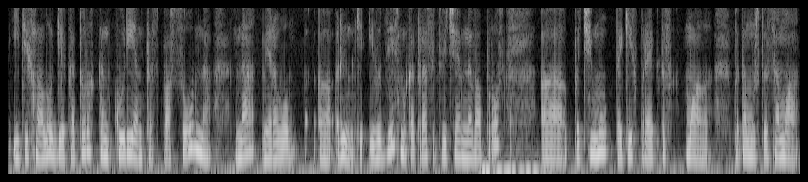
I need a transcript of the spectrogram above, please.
и технология которых конкурентоспособна на мировом э, рынке. И вот здесь мы как раз отвечаем на вопрос, э, почему таких проектов мало потому что сама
